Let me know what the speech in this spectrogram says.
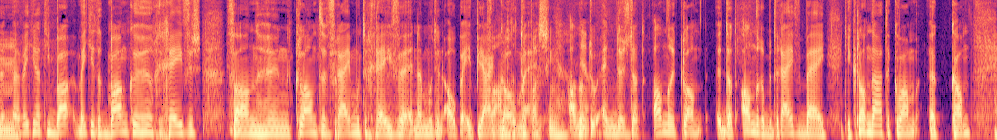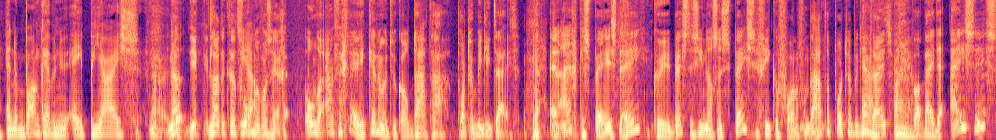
ehm, eh, weet, je dat die ba- weet je dat banken hun gegevens van hun klanten vrij moeten geven en dan moet een open API Voor andere komen. toepassingen, En, andere ja. toe- en dus dat andere, klant, dat andere bedrijven bij die klantdata kwam, eh, kan. En de banken hebben nu API's. Nou, Nou, je- laat ik dat volgende Ja. wel zeggen. Onder AVG kennen we natuurlijk al dataportabiliteit. Ja. En eigenlijk is PSD, kun je het beste zien als een specifieke vorm van dataportabiliteit. waar. Waarbij de eis is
